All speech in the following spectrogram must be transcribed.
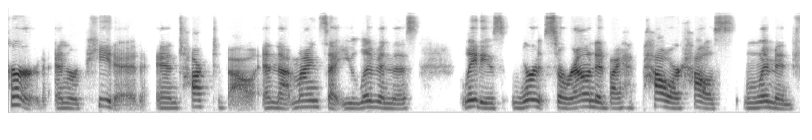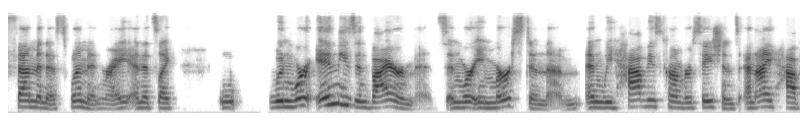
heard and repeated and talked about and that mindset you live in this ladies we're surrounded by powerhouse women feminist women right? And it's like when we're in these environments and we're immersed in them and we have these conversations and i have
